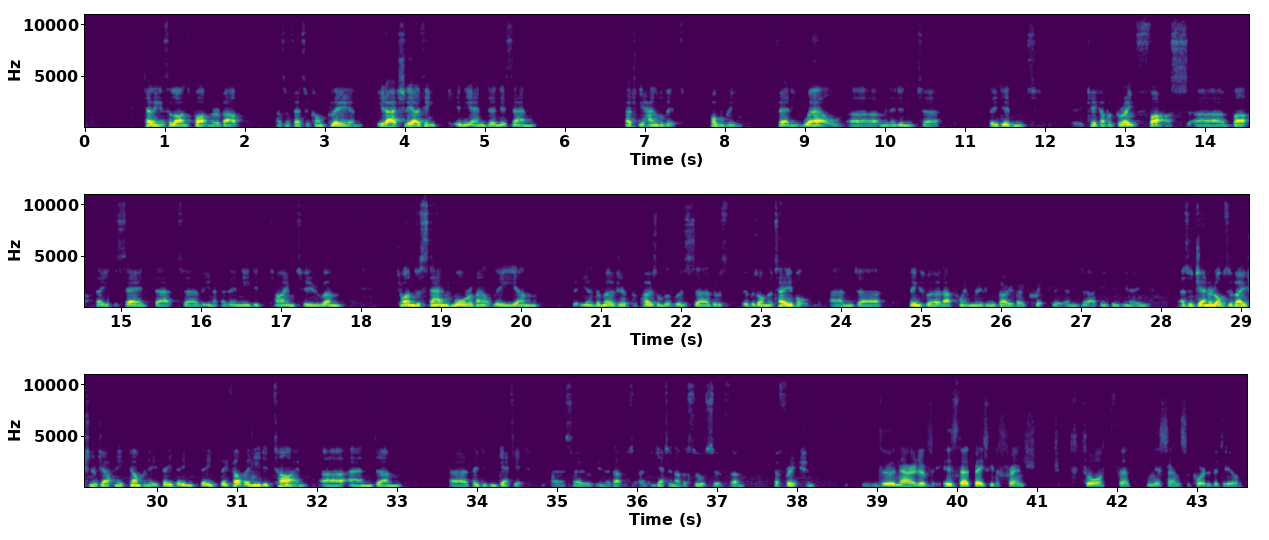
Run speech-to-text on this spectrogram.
telling its alliance partner about as a fait accompli. And you know, actually, I think in the end, uh, Nissan actually handled it probably fairly well. Uh, I mean, they didn't uh, they didn't kick up a great fuss, uh, but they said that uh, you know they needed time to um, to understand more about the um, you know the merger proposal that was uh, that was that was on the table, and uh, things were at that point moving very very quickly. And I think in, you know. In, as a general observation of Japanese companies, they they, they, they felt they needed time, and um, they didn't get it. Uh, so you know that was uh, yet another source of, um, of friction. The narrative is that basically the French thought that Nissan supported the deal,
